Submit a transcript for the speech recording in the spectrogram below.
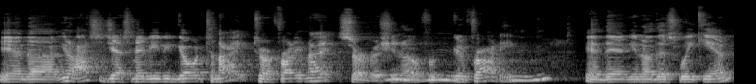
And, uh, you know, I suggest maybe even going tonight to a Friday night service, you know, for Good Friday. And then, you know, this weekend,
